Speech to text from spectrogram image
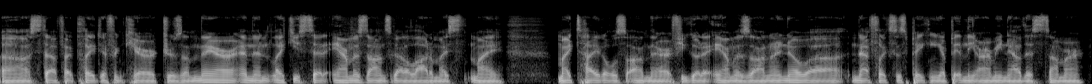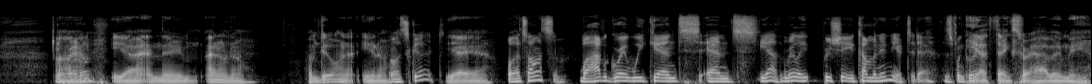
uh, stuff. I play different characters on there. And then, like you said, Amazon's got a lot of my, my, my titles on there. If you go to Amazon, I know uh, Netflix is picking up In the Army now this summer. Oh, right Um, on. yeah. And they, I don't know. I'm doing it, you know? Well, that's good. yeah. Yeah. Well, that's awesome. Well, have a great weekend. And yeah, really appreciate you coming in here today. It's been great. Yeah. Thanks for having me.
